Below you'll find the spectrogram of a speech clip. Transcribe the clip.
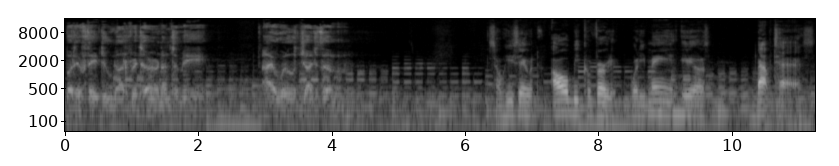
But if they do not return unto me, I will judge them. So he said, all be converted. What he means is baptized.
